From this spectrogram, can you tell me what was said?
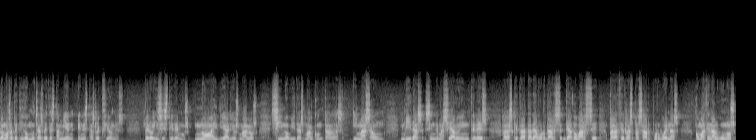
Lo hemos repetido muchas veces también en estas lecciones, pero insistiremos, no hay diarios malos, sino vidas mal contadas, y más aún, vidas sin demasiado interés a las que trata de, abordarse, de adobarse para hacerlas pasar por buenas, como hacen algunos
